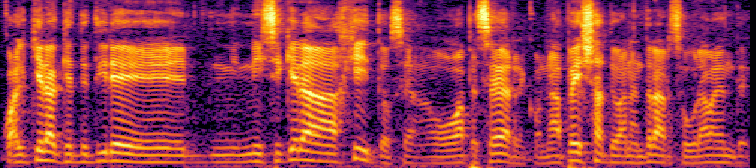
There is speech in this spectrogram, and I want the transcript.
cualquiera que te tire ni, siquiera hit, o sea, o APCR. Con AP ya te van a entrar seguramente.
